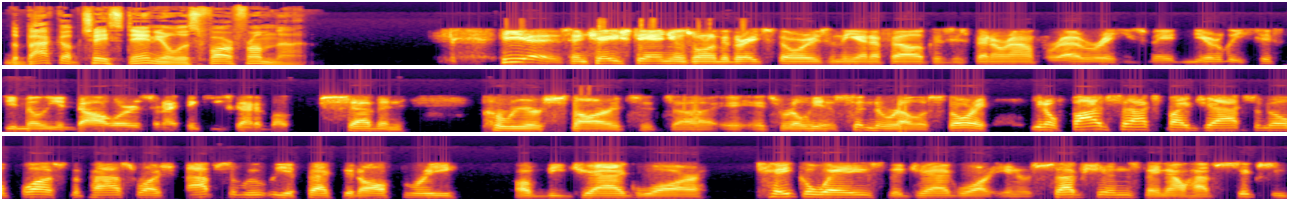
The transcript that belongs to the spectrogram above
The backup Chase Daniel is far from that. He is, and Chase Daniel is one of the great stories in the NFL because he's been around forever. He's made nearly fifty million dollars, and I think he's got about seven career starts. It's uh, it's really a Cinderella story. You know, five sacks by Jacksonville, plus the pass rush absolutely affected all three of the Jaguar takeaways, the Jaguar interceptions. They now have six in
